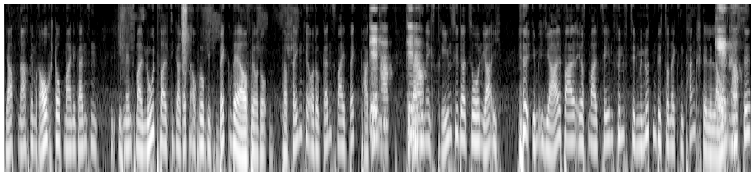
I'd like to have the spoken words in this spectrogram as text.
ja nach dem Rauchstopp meine ganzen ich nenne es mal Notfallzigaretten auch wirklich wegwerfe oder verschenke oder ganz weit wegpacke. Genau. Genau. So eine Extremsituation, ja, ich im Idealfall erstmal 10, 15 Minuten bis zur nächsten Tankstelle laufen genau. müsste.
